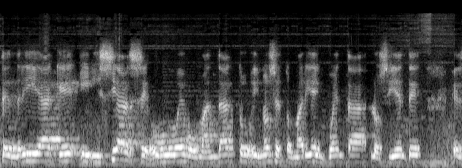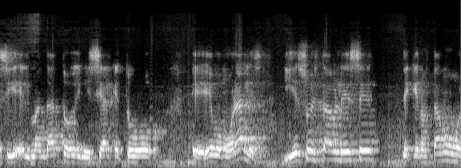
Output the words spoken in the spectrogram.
tendría que iniciarse un nuevo mandato y no se tomaría en cuenta lo siguiente, el, el mandato inicial que tuvo eh, Evo Morales. Y eso establece de que nos estamos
